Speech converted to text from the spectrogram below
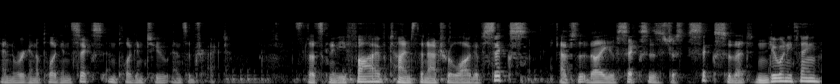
And we're going to plug in 6 and plug in 2 and subtract. So that's going to be 5 times the natural log of 6. Absolute value of 6 is just 6, so that didn't do anything,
